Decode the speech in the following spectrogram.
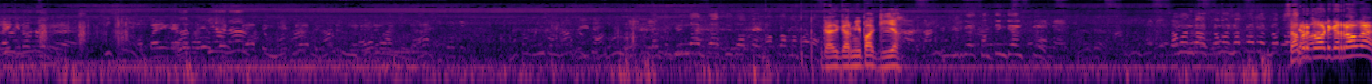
Like you know, for umpiring never dropping, keep dropping. on guys come on no problem no सब रिकॉर्ड कर रहा हूँ मैं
